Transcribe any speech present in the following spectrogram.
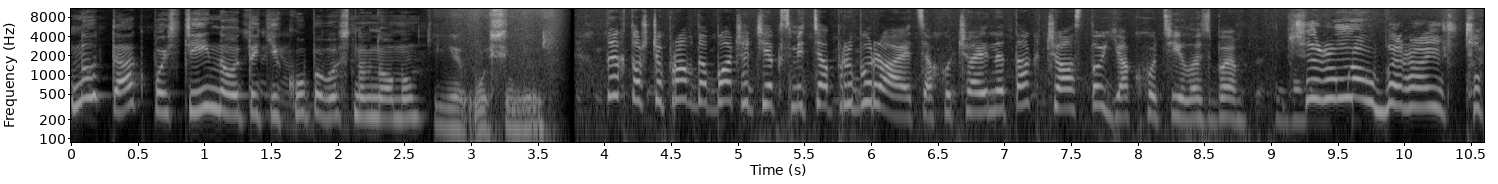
Ну так, постійно такі купи в основному. Є осінню. Дехто, щоправда, бачить, як сміття прибирається, хоча й не так часто, як хотілось би. Все одно вбираються.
